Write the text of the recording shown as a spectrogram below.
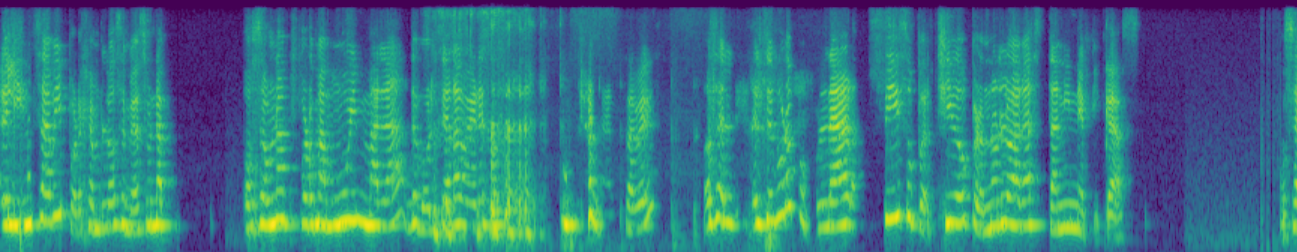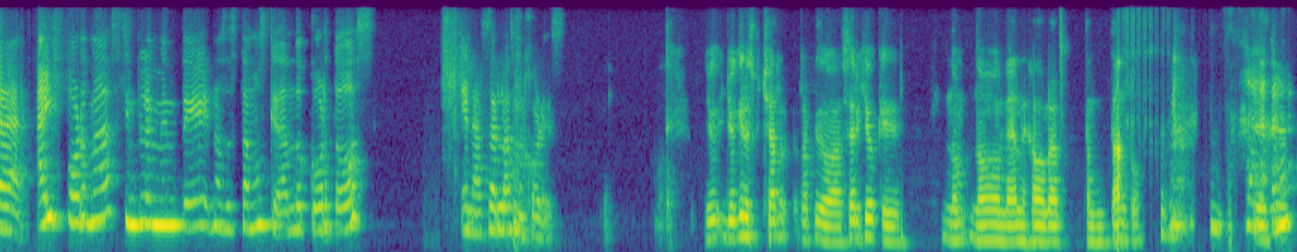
el Insabi, por ejemplo, se me hace una, o sea, una forma muy mala de voltear a ver eso ¿sabes? O sea, el, el seguro popular sí, súper chido, pero no lo hagas tan ineficaz. O sea, hay formas, simplemente nos estamos quedando cortos en hacerlas mejores. Yo, yo quiero escuchar rápido a Sergio, que no, no le han dejado hablar tan, tanto.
